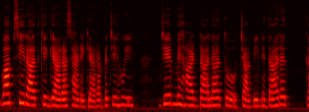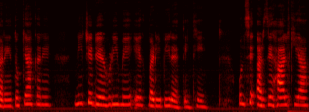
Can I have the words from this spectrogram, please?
वापसी रात के ग्यारह, साढ़े ग्यारह बजे हुई। जेब में हाथ डाला तो चाबी निदारत, करें तो क्या करें? नीचे डेवड़ी में एक बड़ी भी रहती थी। उनसे अर्ज़ हाल किया।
